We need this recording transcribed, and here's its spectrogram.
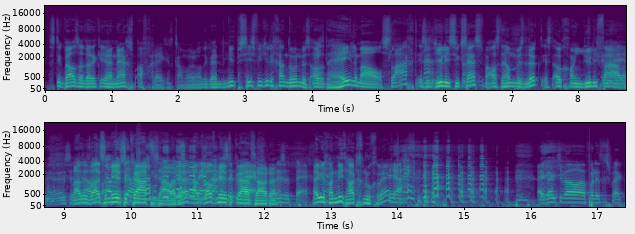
Het is natuurlijk wel zo dat ik hier nergens op afgerekend kan worden. Want ik weet niet precies wat jullie gaan doen. Dus als het helemaal slaagt, is het jullie succes. Maar als het helemaal mislukt, is het ook gewoon jullie falen. Nee, nee, Laten we het wel even meritocratisch houden. Laten we wel meritocratisch houden. Dan is het pech. Heb je gewoon niet hard genoeg gewerkt? Ja. hey, dankjewel voor dit gesprek.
